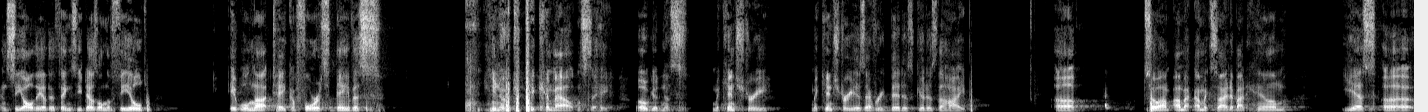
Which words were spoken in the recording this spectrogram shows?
and see all the other things he does on the field, it will not take a Forrest Davis, you know, to pick him out and say, "Oh goodness, McKinstry, McKinstry is every bit as good as the hype." Uh, so I'm, I'm, I'm excited about him. Yes, uh,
